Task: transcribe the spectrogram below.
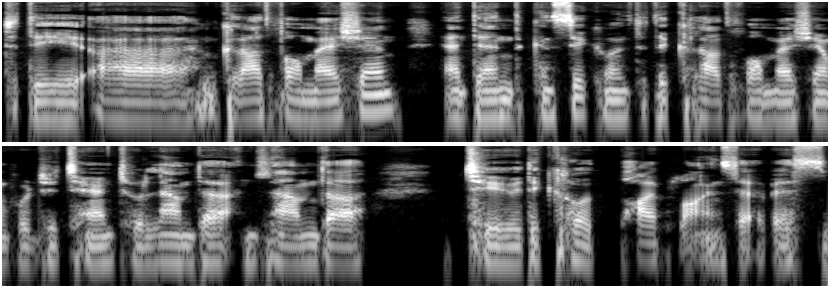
to the uh, cloud formation, and then the consequent to the cloud formation would return to Lambda and Lambda to the cloud pipeline service.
